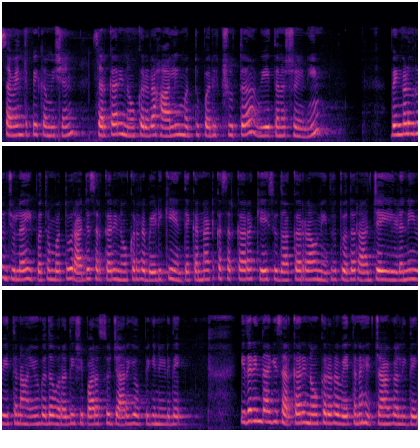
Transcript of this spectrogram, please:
ಸೆವೆಂತ್ ಪೇ ಕಮಿಷನ್ ಸರ್ಕಾರಿ ನೌಕರರ ಹಾಲಿ ಮತ್ತು ಪರಿಷ್ಕೃತ ವೇತನ ಶ್ರೇಣಿ. ಬೆಂಗಳೂರು, ಜುಲೈ ಇಪ್ಪತ್ತೊಂಬತ್ತು, ರಾಜ್ಯ ಸರ್ಕಾರಿ ನೌಕರರ ಬೇಡಿಕೆಯಂತೆ ಕರ್ನಾಟಕ ಸರ್ಕಾರ ಕೆ. ಸುಧಾಕರ್ ರಾವ್ ನೇತೃತ್ವದ ರಾಜ್ಯ ಏಳನೇ ವೇತನ ಆಯೋಗದ ವರದಿ ಶಿಫಾರಸು ಜಾರಿಗೆ ಒಪ್ಪಿಗೆ ನೀಡಿದೆ. ಇದರಿಂದಾಗಿ ಸರ್ಕಾರಿ ನೌಕರರ ವೇತನ ಹೆಚ್ಚಾಗಲಿದೆ.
